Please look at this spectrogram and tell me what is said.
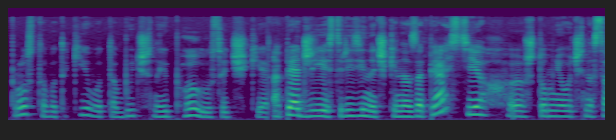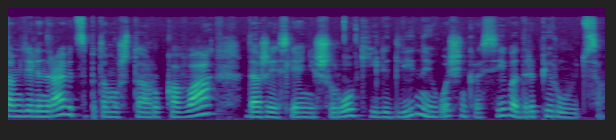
просто вот такие вот обычные полосочки. Опять же, есть резиночки на запястьях, э, что мне очень на самом деле нравится, потому что рукава, даже если они широкие или длинные, очень красиво драпируются.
